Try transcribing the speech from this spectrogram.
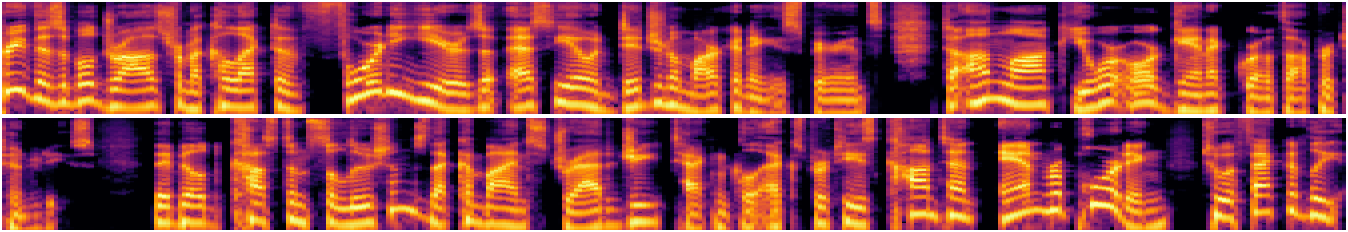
Previsible draws from a collective 40 years of SEO and digital marketing experience to unlock your organic growth opportunities. They build custom solutions that combine strategy, technical expertise, content, and reporting to effectively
